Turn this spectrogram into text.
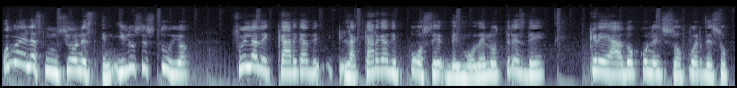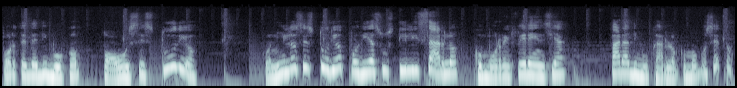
Una de las funciones en Ilus Studio fue la, de carga de, la carga de pose del modelo 3D creado con el software de soporte de dibujo Pose Studio. Con Hilos Studio podías utilizarlo como referencia para dibujarlo como boceto.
